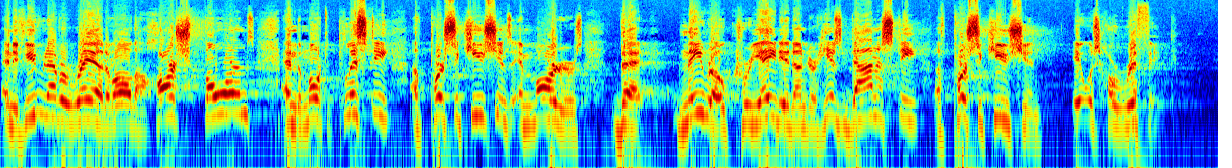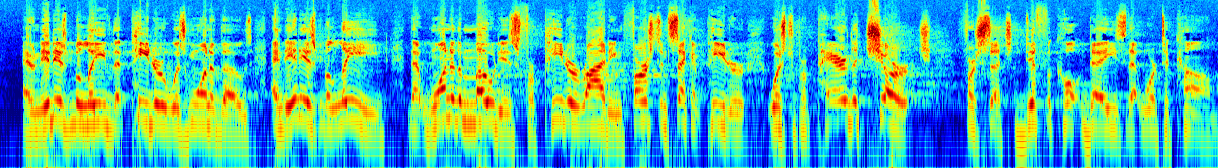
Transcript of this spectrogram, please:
And if you've never read of all the harsh forms and the multiplicity of persecutions and martyrs that Nero created under his dynasty of persecution, it was horrific. And it is believed that Peter was one of those. And it is believed that one of the motives for Peter writing 1st and 2nd Peter was to prepare the church for such difficult days that were to come.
